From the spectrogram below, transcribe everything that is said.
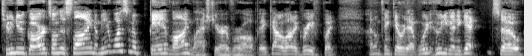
two new guards on this line. I mean, it wasn't a bad line last year overall. They got a lot of grief, but I don't think they were that. Who are you going to get? So,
